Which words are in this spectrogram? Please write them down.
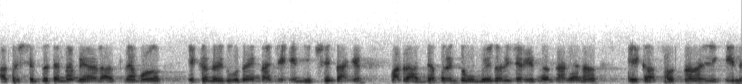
असा शब्द त्यांना मिळाला असल्यामुळं एकंदरीत उदयनराजे हे निश्चित आहेत. मात्र अद्यापर्यंत उमेदवारी जाहीर न झाल्यानं एक अस्वस्थता देखील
